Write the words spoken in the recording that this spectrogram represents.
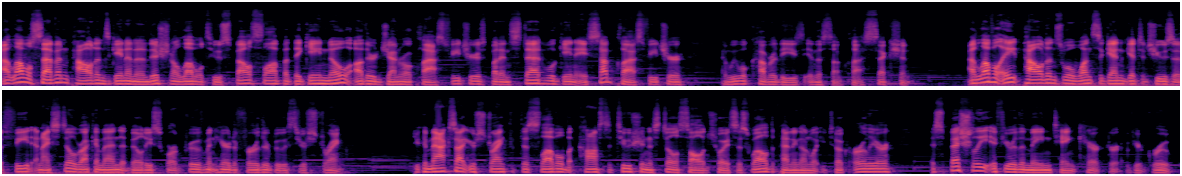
At level 7, Paladins gain an additional level 2 spell slot, but they gain no other general class features, but instead will gain a subclass feature and we will cover these in the subclass section. At level 8, Paladins will once again get to choose a feat, and I still recommend ability score improvement here to further boost your strength. You can max out your strength at this level, but Constitution is still a solid choice as well, depending on what you took earlier, especially if you're the main tank character of your group.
